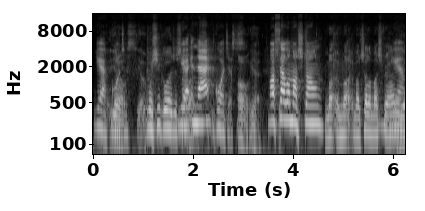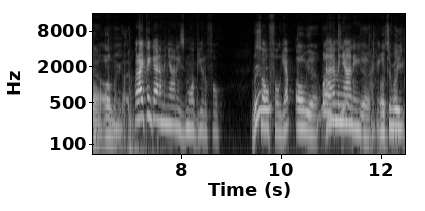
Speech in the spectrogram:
Yeah, You know, gorgeous. was she gorgeous? yeah, and that gorgeous. oh yeah. Marcello Mastroianni. Ma- Ma- Marcello Mastroianni. Yeah. Yeah. Oh my God. But I think Anna Magnani's more beautiful. Really? Soulful, yep. Oh yeah. Well, Anna yeah, Magnani, Yeah. I think well, to me,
